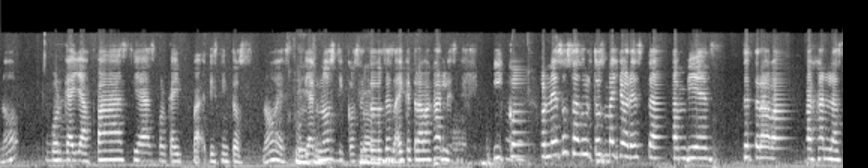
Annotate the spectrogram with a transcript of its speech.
¿no? Porque hay afasias, porque hay distintos, ¿no? Este, Claro. diagnósticos, Claro. entonces hay que trabajarles. Y con, con esos adultos mayores ta- también se trabajan las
